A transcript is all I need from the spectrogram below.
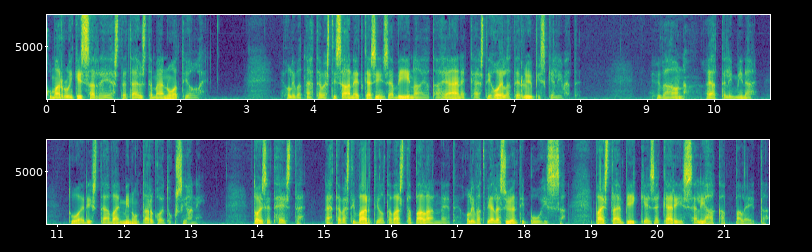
Kumarruin kissareijästä tähystämään nuotiolle. He olivat nähtävästi saaneet käsinsä viinaa, jota he äänekkäästi hoilaten ryypiskelivät. Hyvä on, ajattelin minä. Tuo edistää vain minun tarkoituksiani. Toiset heistä – nähtävästi vartiolta vasta palanneet, olivat vielä syöntipuuhissa, paistaen piikkiensä kärissä lihakappaleita.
